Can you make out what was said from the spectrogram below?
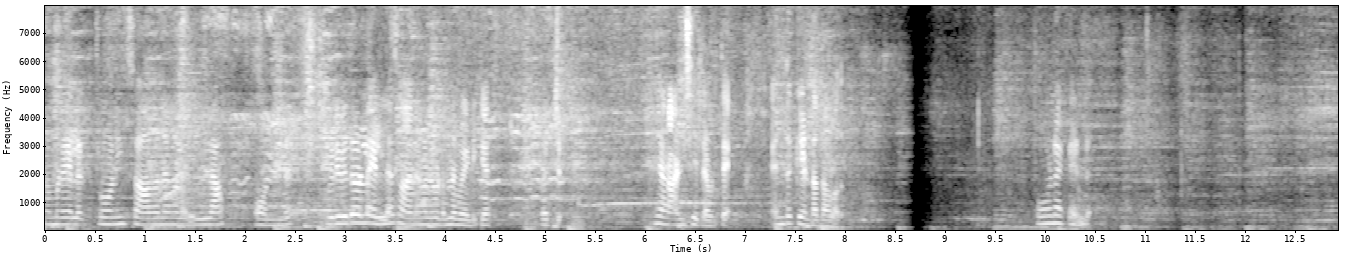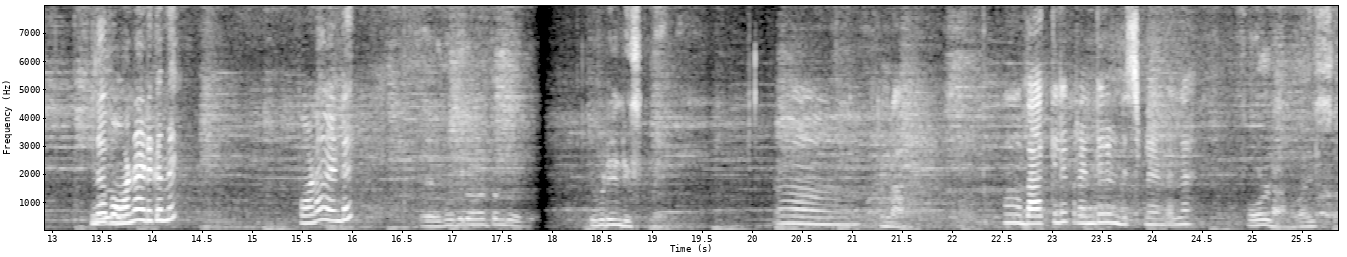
നമ്മുടെ ഇലക്ട്രോണിക് സാധനങ്ങളെല്ലാം ഉണ്ട്. ഒരുവിധമുള്ള എല്ലാ സാധനങ്ങളും ഇവിടെ നിന്ന് മേടിക്കാൻ പറ്റും. ഞാൻ കാണിച്ചില്ല അവിടുത്തെ എന്തൊക്കെയുണ്ടെന്നുള്ളത്. ഫോണൊക്കെ ഉണ്ട് എന്താ ഫോണാ എടുക്കുന്നേ? ഫോണാ വേണ്ട? ഇവിടെ ഡിസ്പ്ലേ ആ. ഉണ്ടാവും. ആ ബാക്കിൽ ഫ്രണ്ടിലും ഡിസ്പ്ലേ ഉണ്ടല്ലേ? ഫോൾഡാണ് വൈസ്.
